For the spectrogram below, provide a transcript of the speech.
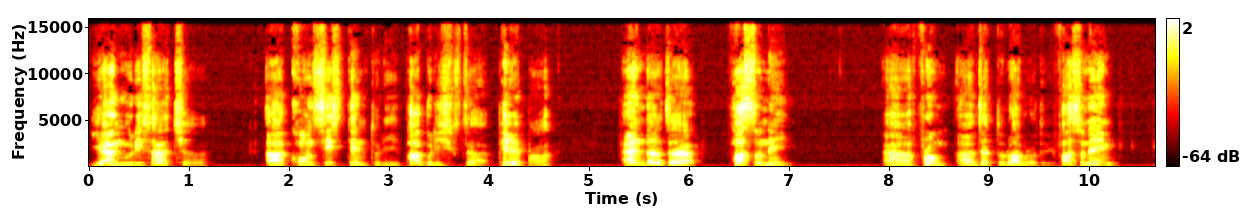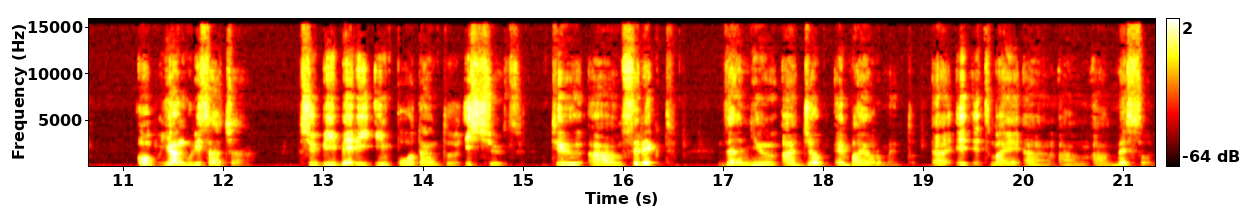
young researcher uh, consistently publish the paper and the first name uh, from uh, that laboratory. First name of young researcher should be very important issues to uh, select the new uh, job environment. Uh, it, it's my uh, um, uh, method.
